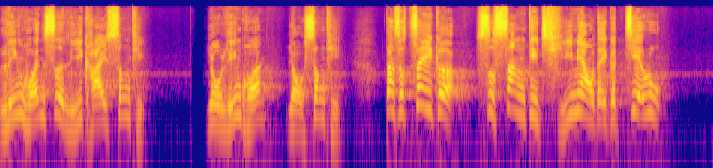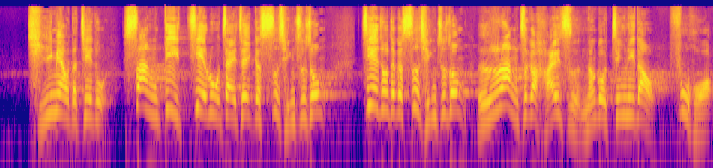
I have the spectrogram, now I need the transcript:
灵魂是离开身体，有灵魂，有身体，但是这个是上帝奇妙的一个介入，奇妙的介入，上帝介入在这个事情之中，介入这个事情之中，让这个孩子能够经历到复活，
